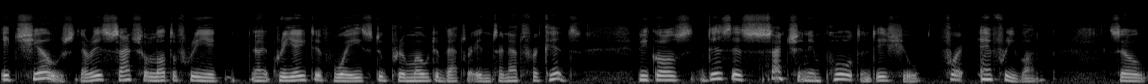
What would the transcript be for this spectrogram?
It shows there is such a lot of uh, creative ways to promote a better internet for kids. because this is such an important issue for everyone. So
